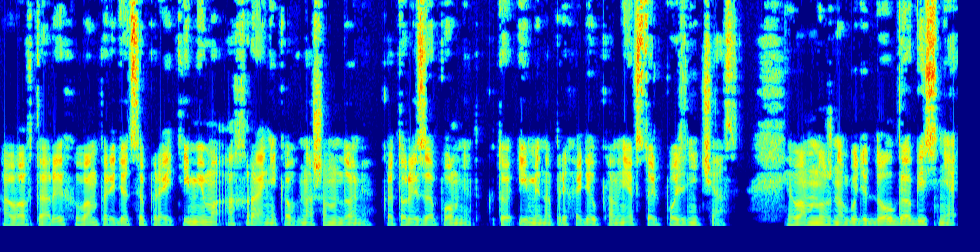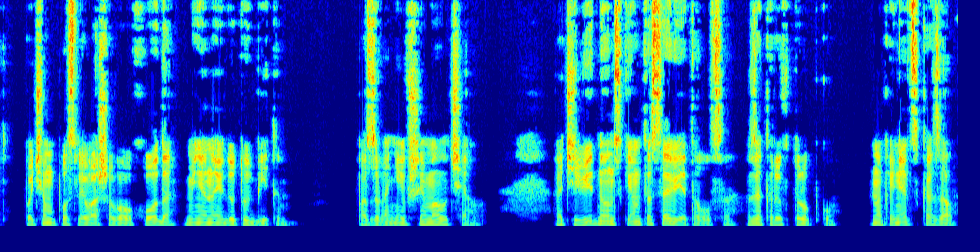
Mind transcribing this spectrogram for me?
а во-вторых, вам придется пройти мимо охранников в нашем доме, которые запомнят, кто именно приходил ко мне в столь поздний час. И вам нужно будет долго объяснять, почему после вашего ухода меня найдут убитым». Позвонивший молчал. Очевидно, он с кем-то советовался, закрыв трубку. Наконец сказал.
